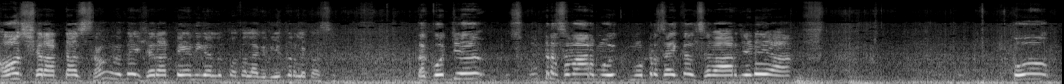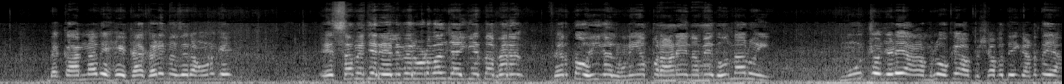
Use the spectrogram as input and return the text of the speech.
ਉਹ ਸ਼ਰਾਟਾ ਸੰਗਦੇ ਸ਼ਰਾਟਿਆਂ ਦੀ ਗੱਲ ਪਤਾ ਲੱਗਦੀ ਇਧਰਲੇ ਪਾਸੇ। ਤਾਂ ਕੁਝ ਸਕੂਟਰ ਸਵਾਰ ਮੋਟਰਸਾਈਕਲ ਸਵਾਰ ਜਿਹੜੇ ਆ, ਉਹ ਦੁਕਾਨਾਂ ਦੇ ਹੇਠਾਂ ਖੜੇ ਨਜ਼ਰ ਆਉਣਗੇ। ਇਸ ਸਮੇਂ ਜੇ ਰੇਲਵੇ ਰੋਡ ਵੱਲ ਜਾਈਏ ਤਾਂ ਫਿਰ ਫਿਰ ਤਾਂ ਉਹੀ ਗੱਲ ਹੋਣੀ ਆ, ਪੁਰਾਣੇ ਨਵੇਂ ਦੋਨਾਂ ਨੂੰ ਹੀ। ਮੂੰਹ ਚੋਂ ਜਿਹੜੇ ਆਮ ਲੋਕ ਆ ਅਪਸ਼ਬਦ ਹੀ ਕੱਢਦੇ ਆ।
